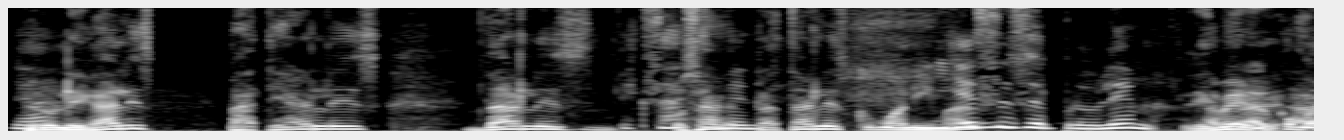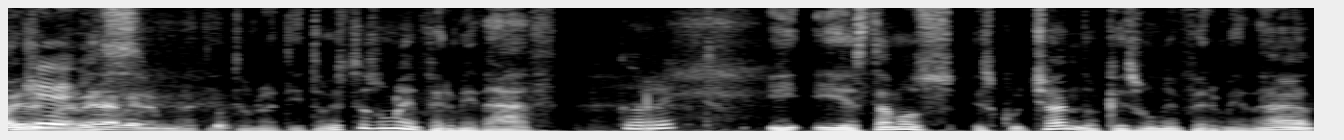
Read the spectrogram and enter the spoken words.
Pero legal es patearles, darles, o sea, tratarles como animales. Y ese es el problema. A ver, a ver, a ver, a ver, un ratito, un ratito. Esto es una enfermedad. Correcto. Y, estamos escuchando que es una enfermedad,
